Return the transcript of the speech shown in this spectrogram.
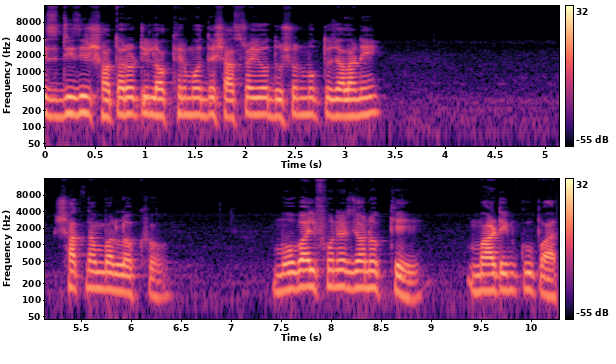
এসডিজির সতেরোটি লক্ষ্যের মধ্যে সাশ্রয়ী ও দূষণমুক্ত জ্বালানি সাত নম্বর লক্ষ্য। মোবাইল ফোনের জনককে মার্টিন কুপার।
